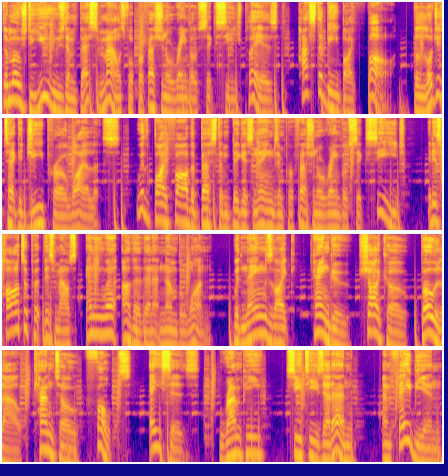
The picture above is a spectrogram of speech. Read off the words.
The most used and best mouse for professional Rainbow Six Siege players has to be by far the Logitech G Pro Wireless. With by far the best and biggest names in professional Rainbow Six Siege, it is hard to put this mouse anywhere other than at number 1, with names like Pengu, Shaiko, Bolao, Kanto, Folks, Aces, Rampy, CTZN, and Fabian,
